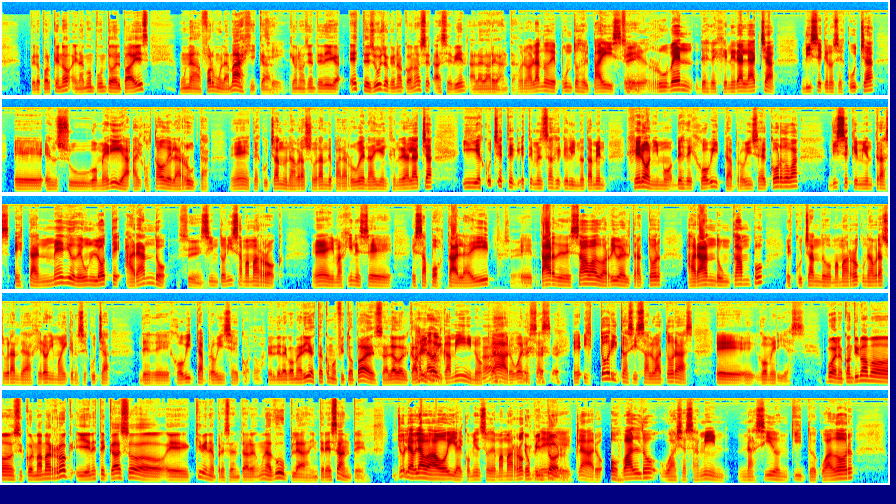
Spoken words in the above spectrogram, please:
pero ¿por qué no? En algún punto del país, una fórmula mágica Sí. que un oyente diga, este yuyo que no conoce hace bien a la garganta. Bueno, hablando de puntos del país, Sí. eh, Rubén desde General Hacha dice que nos escucha eh, en su gomería al costado de la ruta. eh, está escuchando un abrazo grande para Rubén ahí en General Hacha. Y escuche este, este mensaje que lindo también. Jerónimo desde Jovita, provincia de Córdoba, dice que mientras está en medio de un lote arando, Sí. sintoniza Mamá Rock. Eh, imagínese esa postal ahí, Sí. eh, tarde de sábado, arriba del tractor, arando un campo, escuchando Mamá Rock. Un abrazo grande a Jerónimo ahí que nos escucha desde Jovita, provincia de Córdoba. El de la comería está como Fito Páez, al lado del camino. Al lado del camino, Ah. claro, bueno, esas eh, históricas y salvatoras eh, gomerías. Bueno, continuamos con Mamá Rock y en este caso, eh, ¿qué viene a presentar? Una dupla interesante. Yo le hablaba hoy al comienzo de Mamá Rock De un pintor. claro, Osvaldo Guayasamín, nacido en Quito, Ecuador,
